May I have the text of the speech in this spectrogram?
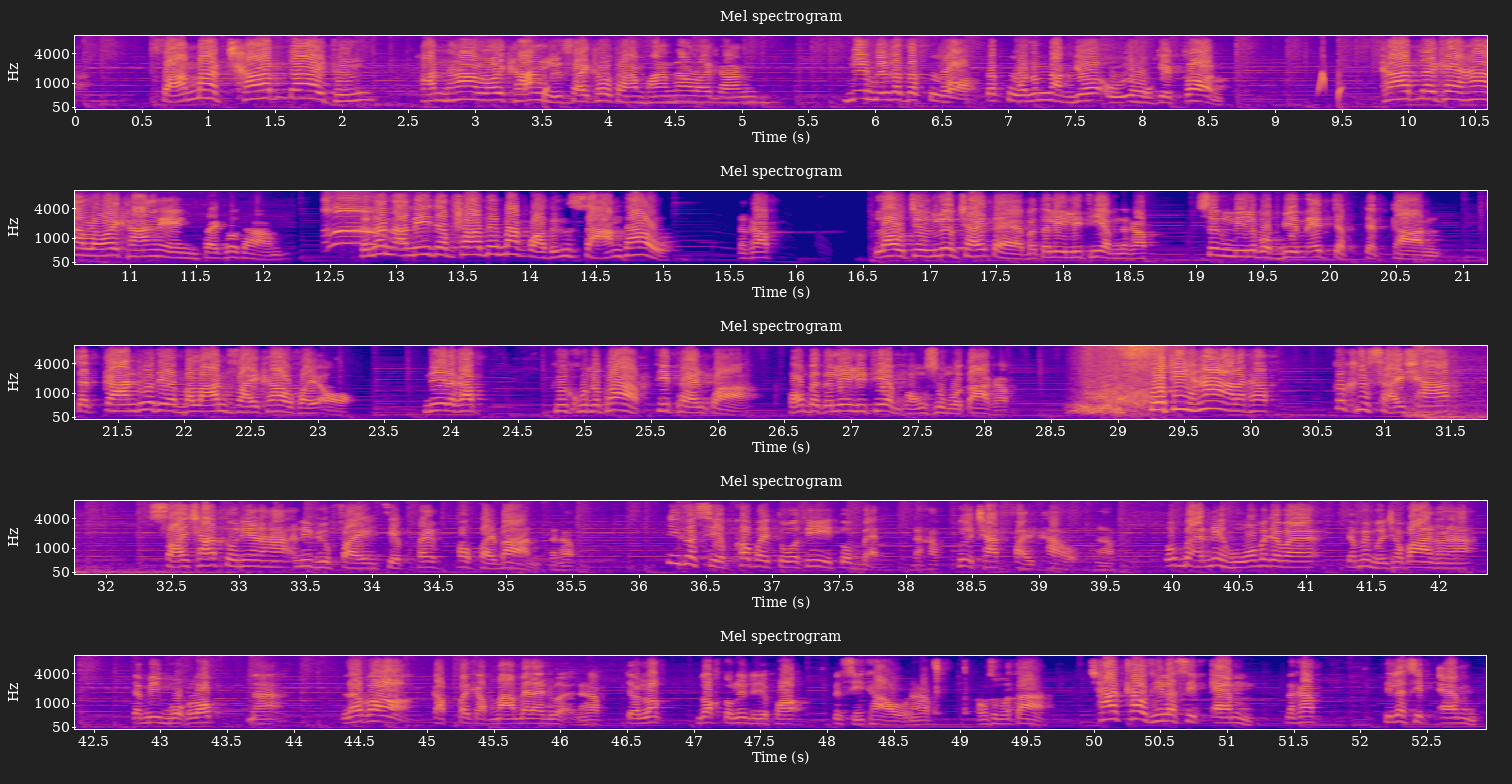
สามารถชาร์จได้ถึง 1,500 ครั้ง หรือไซเคิลไทม์1,500 ครั้ง ไม่เหมือนกับตะกั่วตะกั่วน้ำหนักเยอะโอ้ยหกเจ็ดก้อน ชาร์จได้แค่500ครั้งเองไซเคิลไทม์ฉะนั้นอันนี้จะชาร์จได้มากกว่าถึง3เท่านะครับ เราจึงเลือกใช้แต่แบตเตอรี่ลิเธียมนะครับ ซึ่งมีระบบ BMS จัดจัดการ จัดการเพื่อที่จะบาลานซ์ไฟเข้าไฟออก นี่แหละครับ คือคุณภาพที่แพงกว่าของแบตเตอรี่ลิเธียมของซูโมต้าครับ ตัวที่ 5 นะครับ ก็คือสายชาร์จ สายชาร์จตัวนี้นะฮะอันนี้คือไฟเสียบไฟเข้าไฟบ้านนะครับ นี่ก็เสียบเข้าไปตัวที่ตัวแบตนะครับ เพื่อชาร์จไฟเข้านะครับ ตัวแบตนี่หัวมันจะไปจะไม่เหมือนชาวบ้านเขานะฮะจะมีบวกลบนะฮะแล้วก็กลับไปกลับมาไม่ได้ด้วยนะครับ จะล็อกล็อกตรงนี้โดยเฉพาะเป็นสีเทานะครับ ของสมมต้าชาร์จเข้าทีละ 10 แอมป์นะครับ ทีละ 10 แอมป์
